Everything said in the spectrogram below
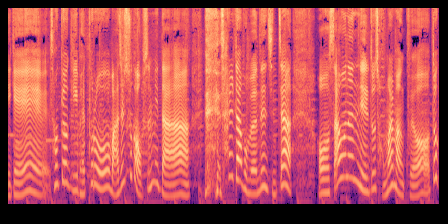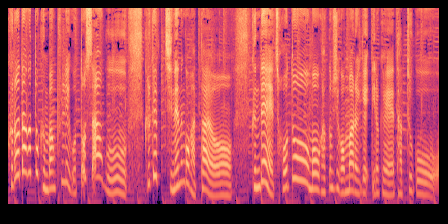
이게 성격이 100% 맞을 수가 없습니다. 살다 보면은 진짜 어, 싸우는 일도 정말 많고요. 또 그러다가 또 금방 풀리고 또 싸우고 그렇게 지내는 것 같아요. 근데 저도 뭐 가끔씩 엄마를 이게 이렇게 다투고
